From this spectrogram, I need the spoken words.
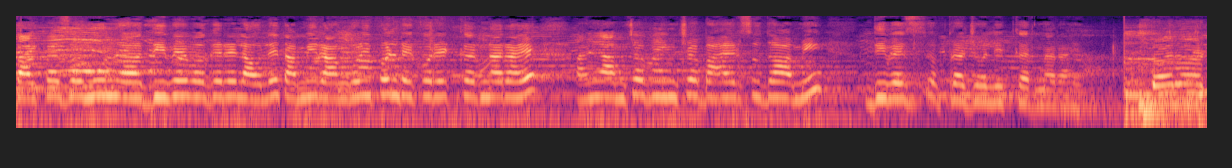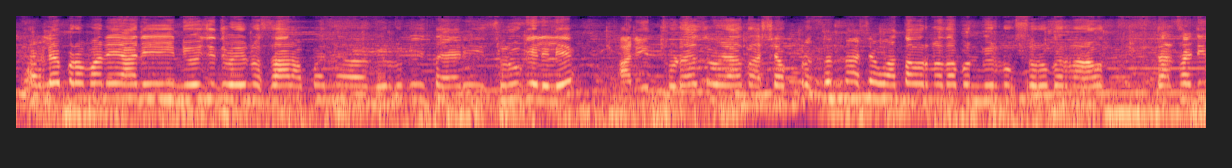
बायका जमून दिवे वगैरे लावलेत. आम्ही रांगोळी पण डेकोरेट करणार आहे आणि आमच्या विंगच्या बाहेरसुद्धा आम्ही दिवे प्रज्वलित करणार आहे. तर ठरल्याप्रमाणे आणि नियोजित वेळेनुसार आपण मिरवणुकीची तयारी सुरू केलेली आहे. आणि थोड्याच वेळात अशा प्रसन्न अशा वातावरणात आपण मिरवणूक सुरू करणार आहोत. त्यासाठी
